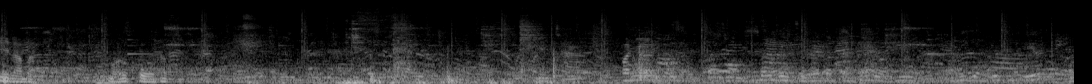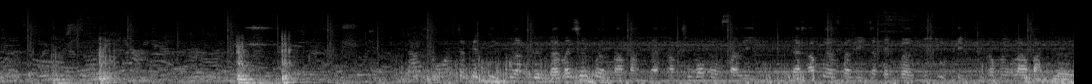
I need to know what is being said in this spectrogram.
ที่ราบัตโมร็อกโกครับเพราะนี่เครื่องดื่มจุดนี้มันเป็นเครื่องดื่มที่นิยมที่สุดด้าจะเป็นอีกเมืองหนึ่งนะไม่ใช่เมืองลาบักนะครับชื่อว่าเมืองซาลีนะครับ เมืองซาลีจะเป็นเมืองที่อยู่ติดกับเมืองลาบักเลย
